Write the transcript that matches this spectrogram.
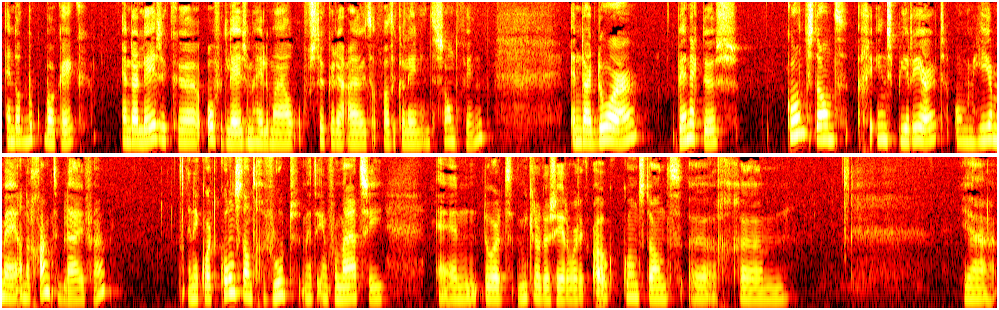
En dat boek bak ik. En daar lees ik, uh, of ik lees hem helemaal, of stukken eruit, of wat ik alleen interessant vind. En daardoor ben ik dus constant geïnspireerd om hiermee aan de gang te blijven. En ik word constant gevoed met informatie. En door het microdoseren word ik ook constant ge, ja,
